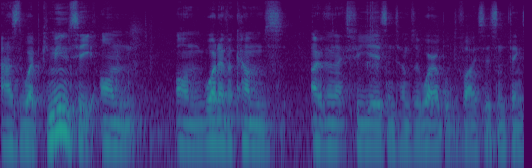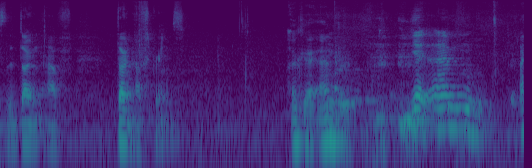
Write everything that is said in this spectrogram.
as the web community on, on whatever comes over the next few years in terms of wearable devices and things that don't have, don't have screens. okay, Andrew. Yeah, um, I,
